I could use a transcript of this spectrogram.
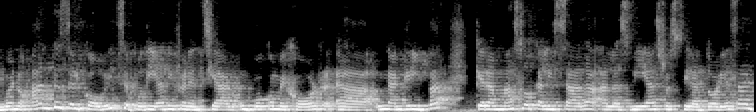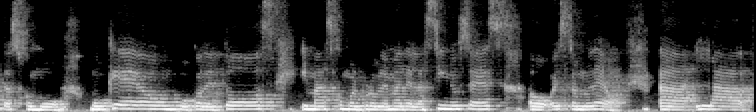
Bueno, antes del COVID se podía diferenciar un poco mejor ah, una gripa que era más localizada a las vías respiratorias altas, como moqueo, un poco de tos y más como el problema de las sinuses o estornudeo. Ah, la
